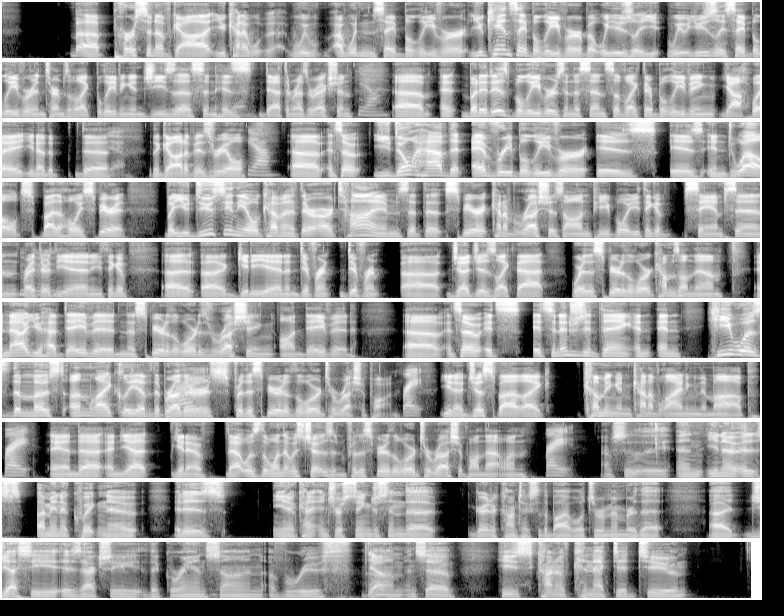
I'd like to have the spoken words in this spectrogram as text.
uh, person of God. You kind of we I wouldn't say believer. You can say believer, but we usually we usually say believer in terms of like believing in Jesus and His death and resurrection. Yeah. Um, and- but it is believers in the sense of like they're believing Yahweh, you know, the the Yeah. the God of Israel. Yeah. Uh, and so you don't have that every believer is is indwelt by the Holy Spirit, but you do see in the Old Covenant there are times that the Spirit kind of rushes on people. You think of Samson right there at the end. You think of uh, uh, Gideon and different different uh, judges like that, where the Spirit of the Lord comes on them. And now you have David, and the Spirit of the Lord is rushing on David. Uh, and so it's it's an interesting thing, and and he was the most unlikely of the brothers for the spirit of the Lord to rush upon. Right. You know, just by like coming and kind of lining them up, Right. and uh, and yet you know that was the one that was chosen for the spirit of the Lord to rush upon that one. Right. Absolutely. And you know, it's I mean a quick note, it is you know kind of interesting just in the greater context of the Bible to remember that uh Jesse is actually the grandson of Ruth. Yeah. Um and so he's kind of connected to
